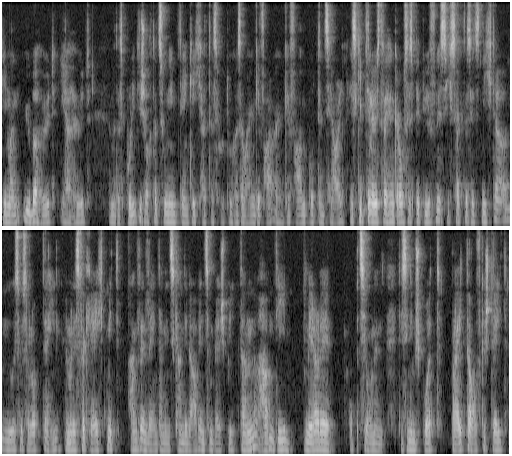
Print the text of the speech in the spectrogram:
die man überhöht, erhöht, wenn man das politisch auch dazu nimmt, denke ich, hat das durchaus auch ein, Gefahr, ein Gefahrenpotenzial. Es gibt in Österreich ein großes Bedürfnis, ich sage das jetzt nicht äh, nur so salopp dahin, wenn man es vergleicht mit anderen Ländern, in Skandinavien zum Beispiel, dann haben die mehrere Optionen. Die sind im Sport breiter aufgestellt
